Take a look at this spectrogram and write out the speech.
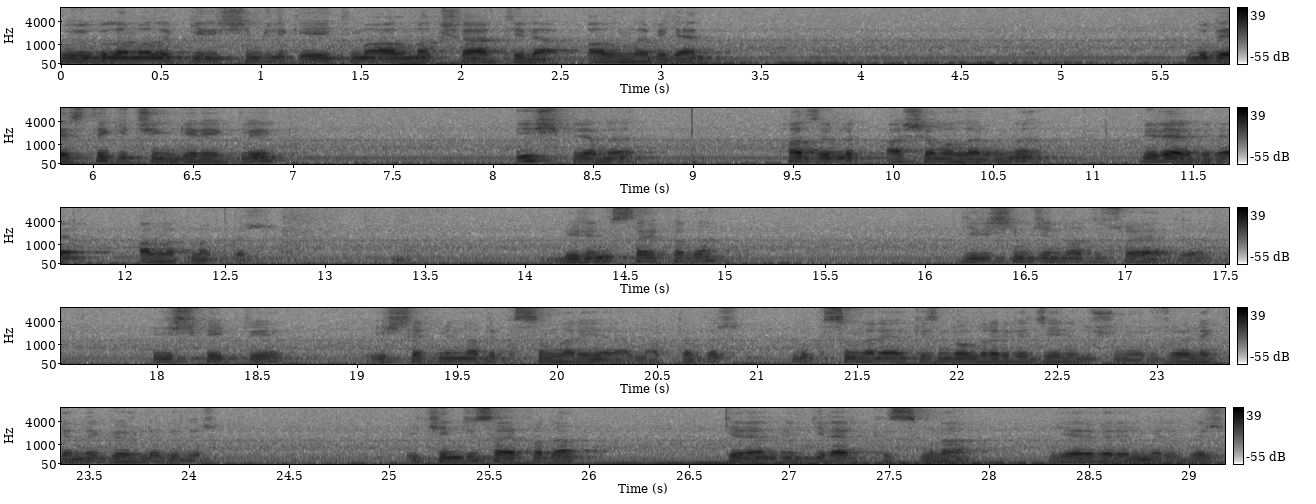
uygulamalı girişimcilik eğitimi almak şartıyla alınabilen bu destek için gerekli iş planı hazırlık aşamalarını birer birer anlatmaktır. Birinci sayfada girişimcinin adı soyadı, iş fikri, işletmenin adı kısımları yer almaktadır. Bu kısımları herkesin doldurabileceğini düşünüyoruz. Örneklerinde görülebilir. İkinci sayfada genel bilgiler kısmına yer verilmelidir.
